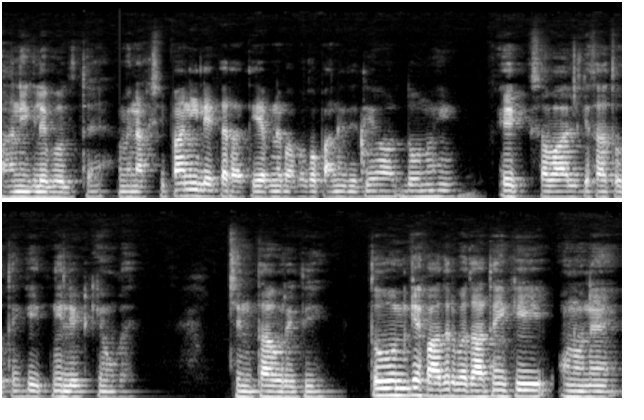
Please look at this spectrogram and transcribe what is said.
पानी के लिए बोलते हैं। मीनाक्षी पानी लेकर आती है, अपने पापा को पानी देती है और दोनों ही एक सवाल के साथ होते हैं कि इतनी लेट क्यों गए? चिंता हो रही थी। तो उनके फादर बताते हैं कि उन्होंने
